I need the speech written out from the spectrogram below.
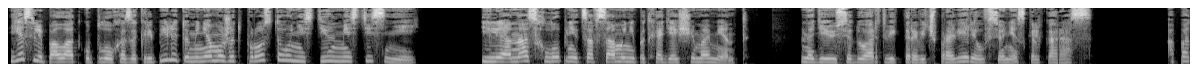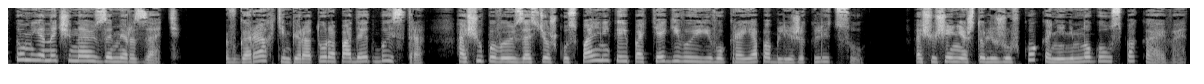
Если палатку плохо закрепили, то меня может просто унести вместе с ней. Или она схлопнется в самый неподходящий момент. Надеюсь, Эдуард Викторович проверил все несколько раз. А потом я начинаю замерзать. В горах температура падает быстро, ощупываю застежку спальника и подтягиваю его края поближе к лицу. Ощущение, что лежу в коконе, немного успокаивает.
